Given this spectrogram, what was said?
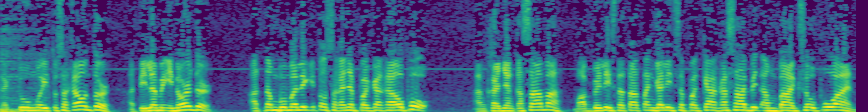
Nagtungo ito sa counter at tila may in-order. At nang bumalik ito sa kanyang pagkakaupo, ang kanyang kasama, mabilis na tatanggalin sa pagkakasabit ang bag sa upuan.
